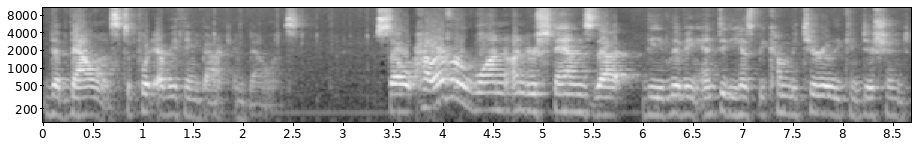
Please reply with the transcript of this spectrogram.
the balance, to put everything back in balance. So, however, one understands that the living entity has become materially conditioned,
